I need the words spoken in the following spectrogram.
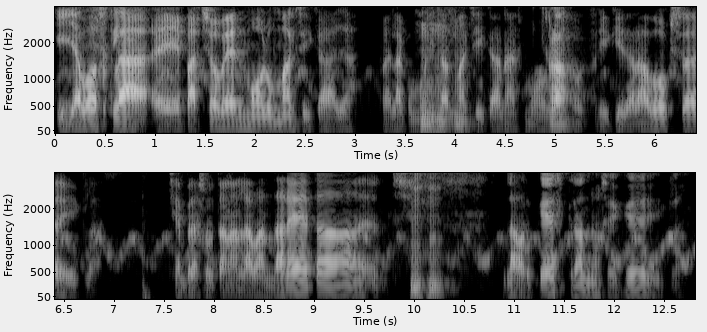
I llavors, clar, eh, per això ven molt un mexicà allà. Perquè la comunitat uh -huh. mexicana és molt, clar. molt friqui de la boxa i, clar, sempre surten en la bandereta, els, uh -huh. l'orquestra, no sé què, i clar.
